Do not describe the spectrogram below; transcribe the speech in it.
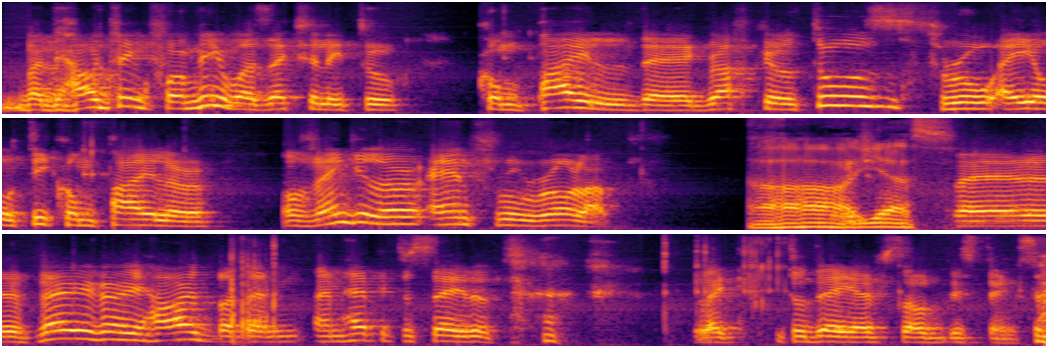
but the hard thing for me was actually to compile the GraphQL tools through AOT compiler of Angular and through Rollup Ah, yes. uh, very very hard but i'm i'm happy to say that like today i've solved this thing so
